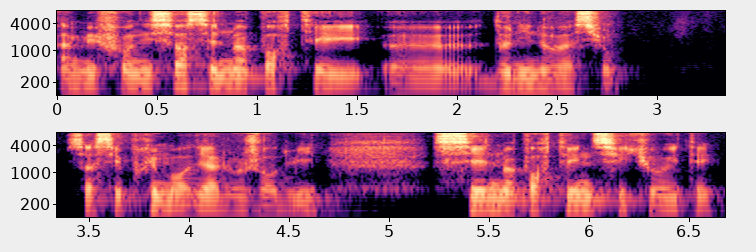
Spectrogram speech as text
à mes fournisseurs, c'est de m'apporter euh, de l'innovation. Ça, c'est primordial aujourd'hui. C'est de m'apporter une sécurité,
